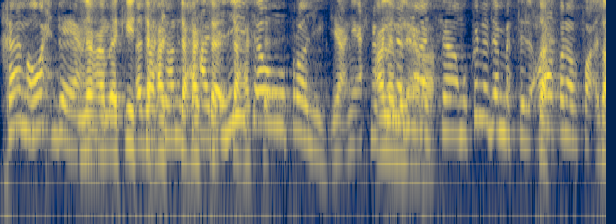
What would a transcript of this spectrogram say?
خامة واحدة يعني نعم، إذا تحت- تحت- إليت تحت أو برو ليج يعني إحنا علم كنا العراق. بنادي سام وكنا نمثل العراق ونرفع. اسم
